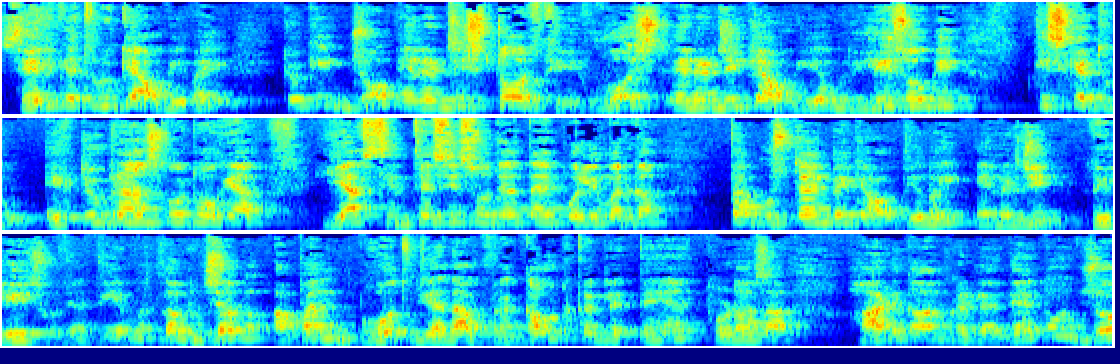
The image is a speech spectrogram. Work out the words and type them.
सेल के थ्रू क्या होगी भाई? क्योंकि जो एनर्जी स्टोर थी, वो एनर्जी क्या होगी? अब रिलीज़ होगी। किसके थ्रू? एक्टिव ट्रांसपोर्ट हो गया या सिंथेसिस हो जाता है पॉलीमर का, तब उस टाइम पे क्या होती है भाई? एनर्जी रिलीज़ हो जाती है। मतलब जब अपन बहुत ज़्यादा वर्कआउट कर लेते हैं थोड़ा सा हार्ड काम कर लेते हैं तो जो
